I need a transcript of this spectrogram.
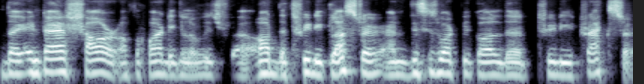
the entire shower of a particle, which uh, or the 3D cluster, and this is what we call the 3D trackster.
